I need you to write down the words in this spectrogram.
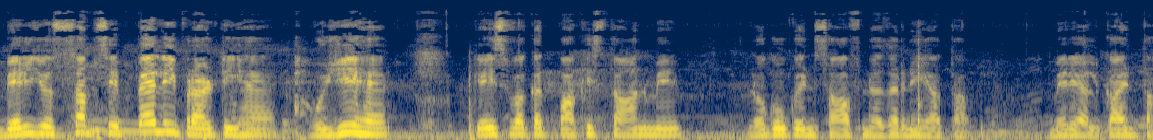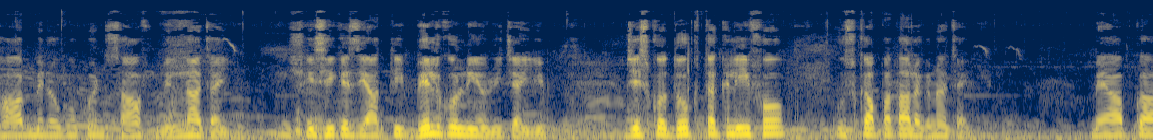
मेरी जो सबसे पहली प्रायोरिटी है वो ये है कि इस वक्त पाकिस्तान में लोगों को इंसाफ नज़र नहीं आता। मेरे हल्का इंतहाब में लोगों को इंसाफ मिलना चाहिए। किसी के ज्यादती बिल्कुल नहीं होनी चाहिए। जिसको दुख तकलीफ़ हो उसका पता लगना चाहिए। मैं आपका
